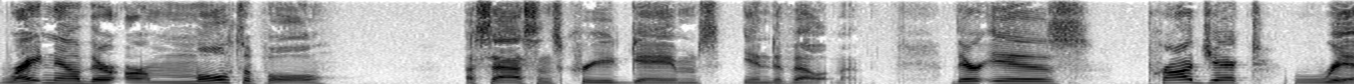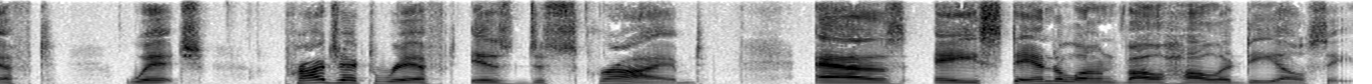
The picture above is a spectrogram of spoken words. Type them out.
right now there are multiple Assassin's Creed games in development. There is Project Rift, which Project Rift is described as a standalone Valhalla DLC.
